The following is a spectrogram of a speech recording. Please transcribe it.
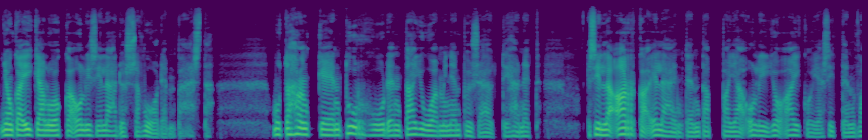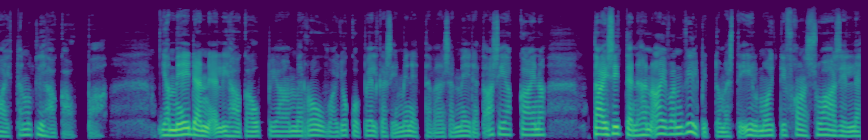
jonka ikäluokka olisi lähdössä vuoden päästä. Mutta hankkeen turhuuden tajuaminen pysäytti hänet, sillä arka eläinten tappaja oli jo aikoja sitten vaihtanut lihakauppaa. Ja meidän lihakauppiaamme rouva joko pelkäsi menettävänsä meidät asiakkaina, tai sitten hän aivan vilpittömästi ilmoitti Françoisille,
